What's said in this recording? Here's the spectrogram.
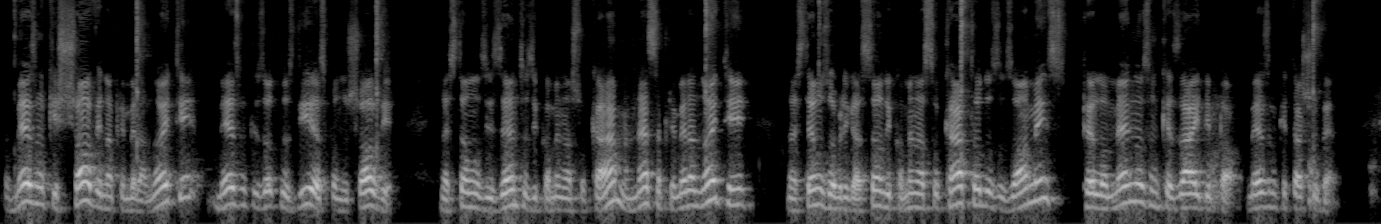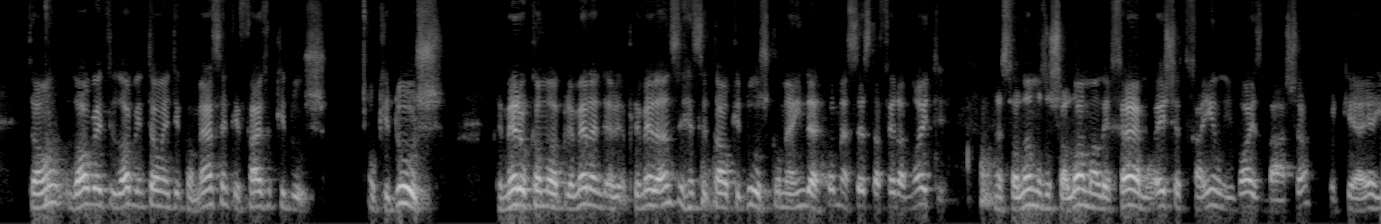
Então, mesmo que chove na primeira noite, mesmo que os outros dias quando chove nós estamos isentos de comer açúcar, mas nessa primeira noite nós temos a obrigação de comer açúcar, todos os homens, pelo menos um quesai de pão, mesmo que está chovendo. Então, logo, logo então a gente começa, a gente faz o kiddush. O kiddush, Primeiro, como a primeira, antes de recitar o Kiddush, como ainda como é sexta-feira à noite, nós falamos o Shalom Aleichem, o Eshet Chaim em voz baixa, porque aí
